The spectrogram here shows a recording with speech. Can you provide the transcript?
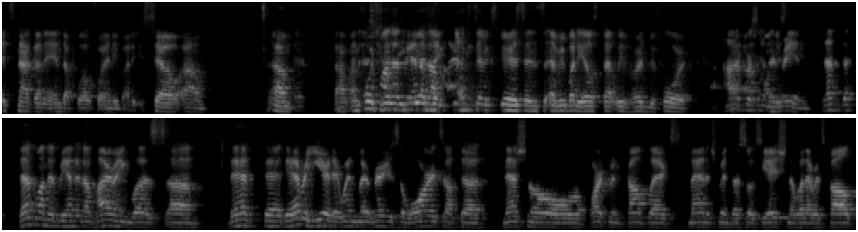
it's not going to end up well for anybody. So um, um, um unfortunately you have the exact same experience as everybody else that we've heard before hundred percent agree. That, that, that one that we ended up hiring was um, they had they, they, every year they win various awards of the National Apartment Complex Management Association or whatever it's called,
